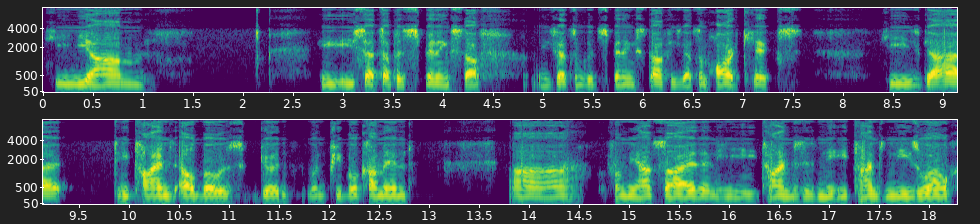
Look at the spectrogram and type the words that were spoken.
he um he he sets up his spinning stuff. He's got some good spinning stuff. He's got some hard kicks. He's got he times elbows good when people come in uh, from the outside, and he times his knee, he times knees well.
